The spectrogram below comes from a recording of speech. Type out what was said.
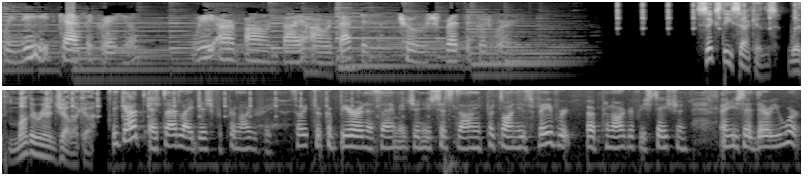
We need Catholic radio. We are bound by our baptism to spread the good word. 60 Seconds with Mother Angelica. He got a satellite dish for pornography. So he took a beer and a sandwich and he sits down and puts on his favorite uh, pornography station and he said, There you were.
